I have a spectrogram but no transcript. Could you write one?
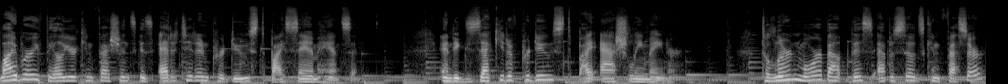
Library Failure Confessions is edited and produced by Sam Hansen and executive produced by Ashley Maynor. To learn more about this episode's confessor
